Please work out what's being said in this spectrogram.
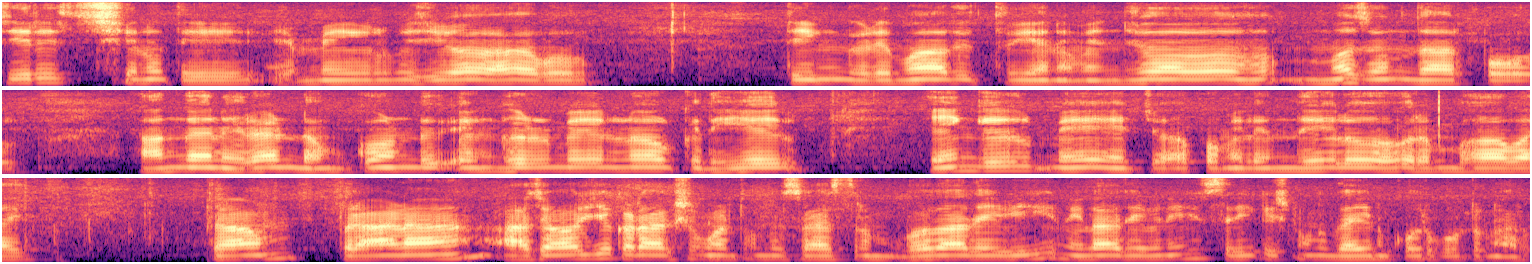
సిరిచ్చిను తే ఎమ్మెల్ విజయావు. తింగిడి మాదిత్వను మెంజో మజుందార్ పోల్ అంగని రెండం కొండు ఎంగిల్ మేల్ నోకి దియేల్ ఎంగిల్ మే చాపమిలిందేలో రంభావాయ్. తాం ప్రాణ ఆచార్య కటాక్షం అంటుంది శాస్త్రం. గోదాదేవి నీలాదేవిని శ్రీకృష్ణుని దయను కోరుకుంటున్నారు.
